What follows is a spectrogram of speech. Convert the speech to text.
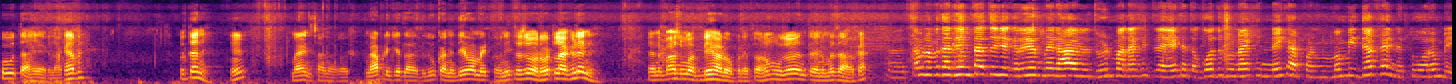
ઉતા હે એકલા. ક્યાં ભાઈ? ઉતા ને? હે? માઇન્ડ ચાનો રહો. ને આપણે કહેતા હતા દુકાને દેવા માટે નહીં તો જો રોટલા ખડે ને એને બાજુમાં બેહાડવો પડે. તો હમું જોઈએ ને તો એને મજા આવે કા? તમને બધા એમ થતું છે કે રેનભાઈ હા ધૂળમાં નાખી દીધા હેઠે તો ગોદડું નાખીને નાખ્યા પણ મમ્મી દેખાય ને તો રમે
